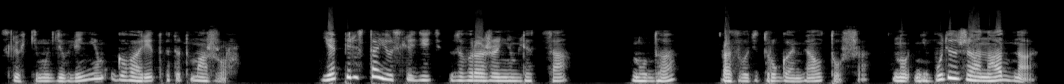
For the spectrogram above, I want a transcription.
с легким удивлением говорит этот мажор. Я перестаю следить за выражением лица. Ну да, разводит ругами Алтоша. Но не будет же она одна,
